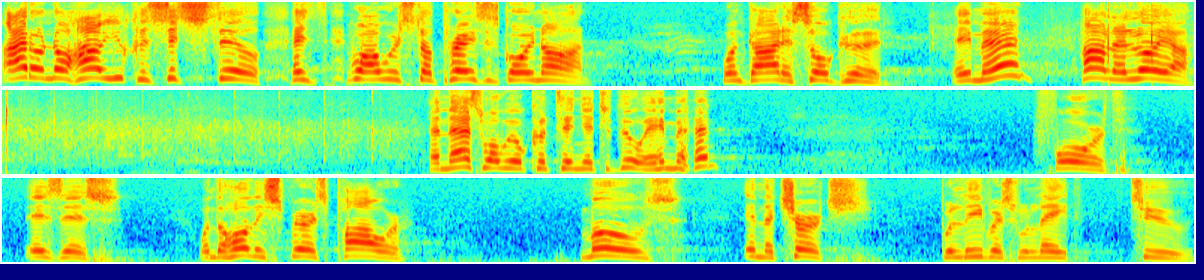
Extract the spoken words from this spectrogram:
I don't know how you can sit still and while we're still praise is going on when God is so good. Amen? Hallelujah. And that's what we'll continue to do. Amen? Fourth is this when the Holy Spirit's power moves in the church, believers relate to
